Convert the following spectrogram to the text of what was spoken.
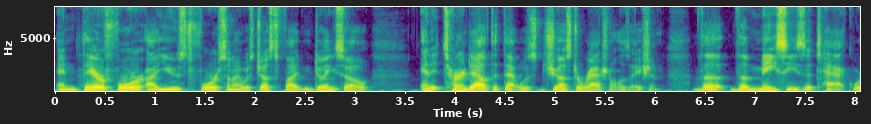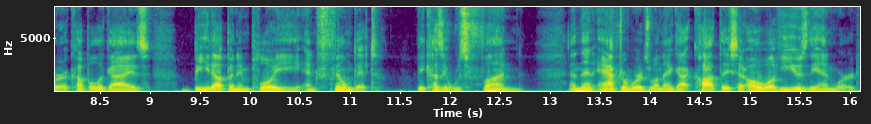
and therefore I used force and I was justified in doing so and it turned out that that was just a rationalization. The the Macy's attack, where a couple of guys beat up an employee and filmed it because it was fun, and then afterwards, when they got caught, they said, "Oh well, he used the N word."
